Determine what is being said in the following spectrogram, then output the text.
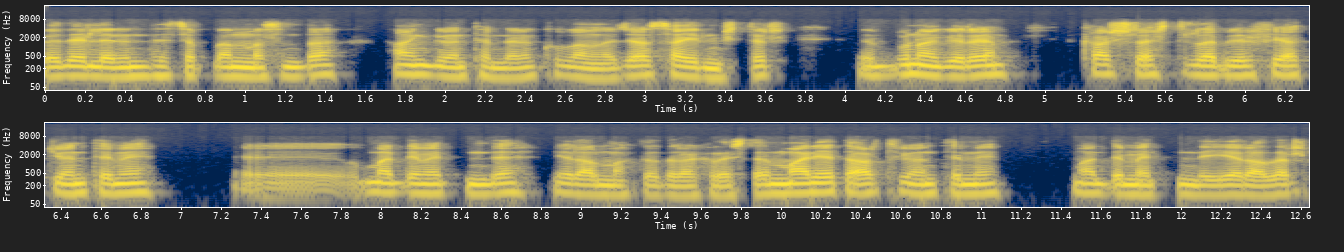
bedellerin hesaplanmasında hangi yöntemlerin kullanılacağı sayılmıştır. E, Buna göre karşılaştırılabilir fiyat yöntemi e, madde metninde yer almaktadır arkadaşlar. Maliyet artı yöntemi madde metninde yer alır.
